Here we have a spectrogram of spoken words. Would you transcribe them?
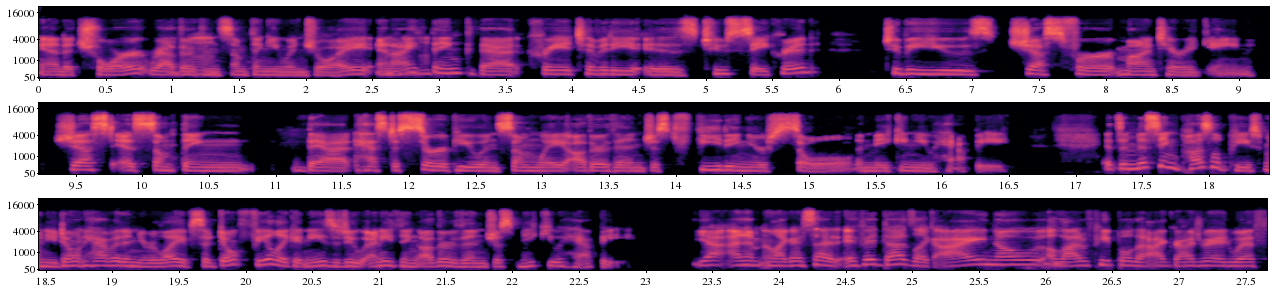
and a chore rather Mhm. than something you enjoy. And I Mhm. think that creativity is too sacred to be used just for monetary gain, just as something that has to serve you in some way other than just feeding your soul and making you happy. It's a missing puzzle piece when you don't have it in your life. So don't feel like it needs to do anything other than just make you happy. Yeah, and like I said, if it does, like I know a mm-hmm. lot of people that I graduated with,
